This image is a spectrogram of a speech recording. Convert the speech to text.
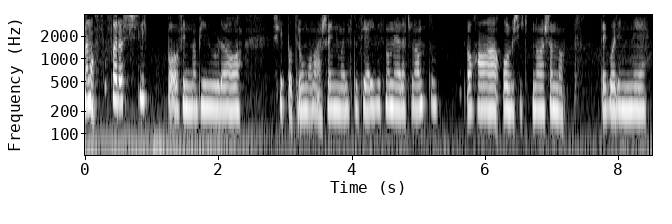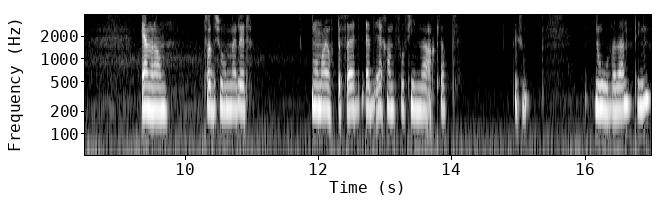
Men også for å slippe å finne opp hjulet og slippe å tro man er så innmari spesiell hvis man gjør et eller annet. Og ha oversikten og skjønne at det går inn i en eller annen tradisjon, eller noen har gjort det før. Jeg, jeg kan forfine akkurat liksom, noe ved den tingen.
